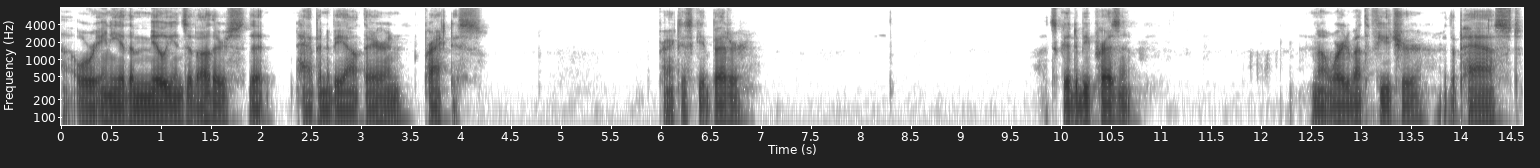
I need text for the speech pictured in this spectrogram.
uh, or any of the millions of others that happen to be out there, and practice. Practice, get better. It's good to be present, not worried about the future or the past,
